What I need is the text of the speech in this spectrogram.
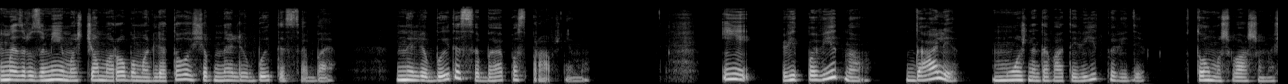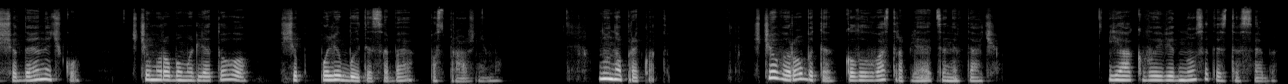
Ми зрозуміємо, що ми робимо для того, щоб не любити себе, не любити себе по-справжньому. І, відповідно, далі можна давати відповіді в тому ж вашому щоденничку, що ми робимо для того, щоб полюбити себе по-справжньому. Ну, наприклад, що ви робите, коли у вас трапляється невдача? Як ви відноситесь до себе?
